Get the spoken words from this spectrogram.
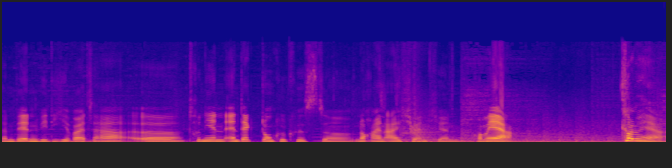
Dann werden wir die hier weiter äh, trainieren. Entdeckt Dunkelküste. Noch ein Eichhörnchen. Komm her. Komm her.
